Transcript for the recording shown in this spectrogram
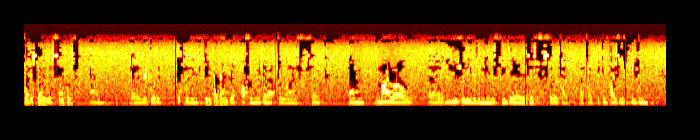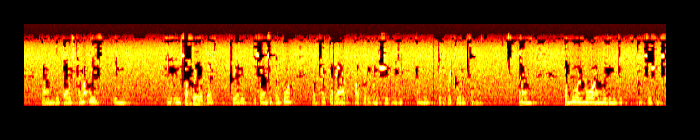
so to say, with samples, um, uh, recorded just within the computer program, but often we go out to the live. So um, my role uh, usually within the industry there is as a facilitator. I take the composer's vision um, that they've come up with in in, software, they created the sounds that they want, they take that out, I'll put it on sheet music, and we get it recorded from there. Um, and more and more I'm moving into composition so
